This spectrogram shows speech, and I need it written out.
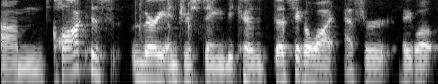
um, Clock is very interesting because it does take a lot of effort. Like, well,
